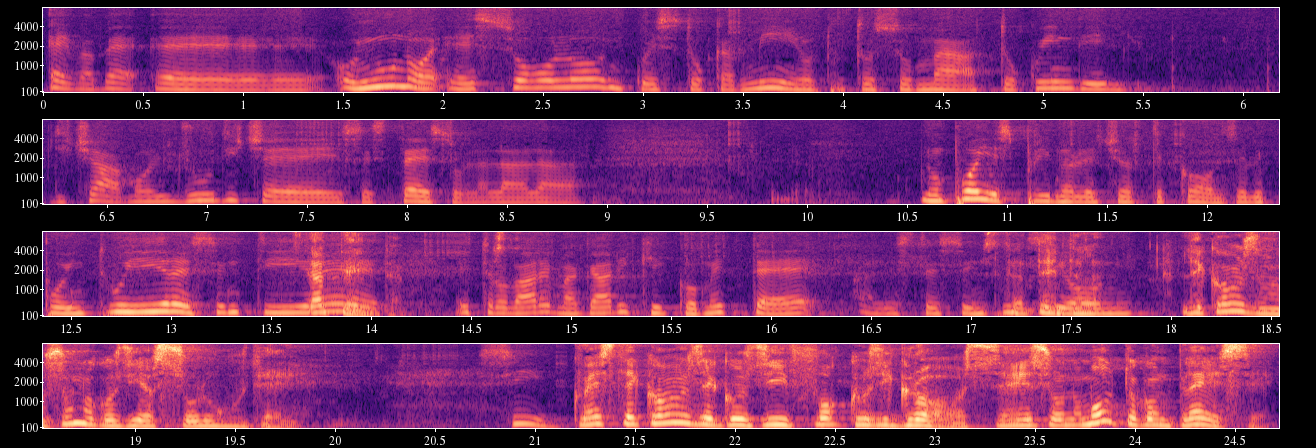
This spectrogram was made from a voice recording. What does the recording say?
Eh vabbè, eh, ognuno è solo in questo cammino, tutto sommato, quindi diciamo il giudice è se stesso, la, la, la non puoi esprimere certe cose, le puoi intuire, sentire e trovare magari chi come te ha le stesse intuizioni. Le cose non sono così assolute. Sì. Queste cose così, così grosse sono molto complesse.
